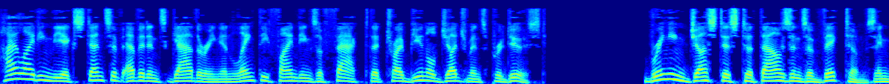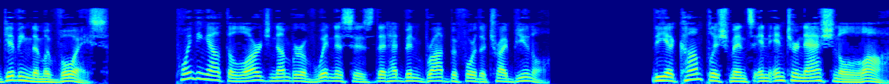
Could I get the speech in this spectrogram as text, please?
highlighting the extensive evidence gathering and lengthy findings of fact that tribunal judgments produced. Bringing justice to thousands of victims and giving them a voice, pointing out the large number of witnesses that had been brought before the tribunal. The accomplishments in international law,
